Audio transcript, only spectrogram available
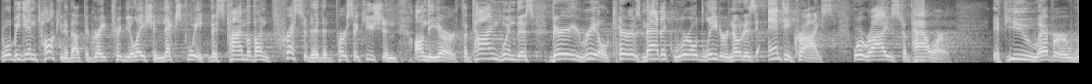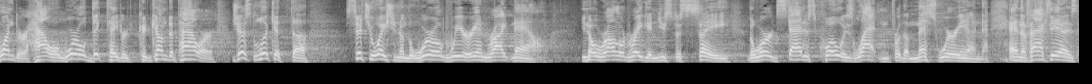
We'll begin talking about the Great Tribulation next week, this time of unprecedented persecution on the earth, the time when this very real charismatic world leader known as Antichrist will rise to power. If you ever wonder how a world dictator could come to power, just look at the situation in the world we are in right now. You know, Ronald Reagan used to say the word status quo is Latin for the mess we're in. And the fact is,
